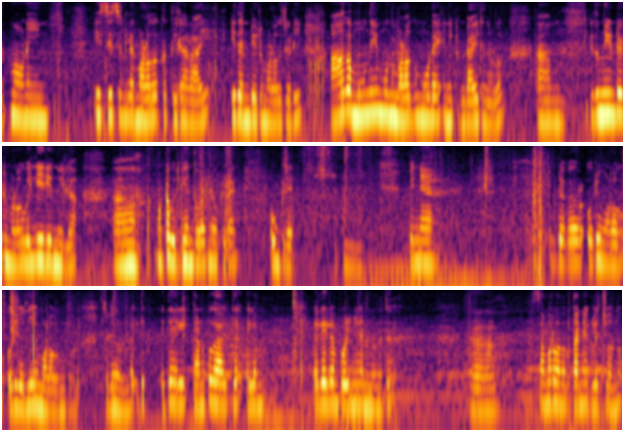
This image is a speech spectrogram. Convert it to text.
ഗുഡ് മോർണിംഗ്. ഈ സീസണിലെ മുളകൊക്കെ തീരാറായി. ഇതെന്റെ ഒരു മുളക് ചെടി. ആകെ മൂന്നേ മൂന്ന് മുളകും കൂടെ എനിക്കുണ്ടായിരുന്നുള്ളൂ. ഇത് നീണ്ട ഒരു മുളക് വലിയ എരിയൊന്നുമില്ല. മുട്ട പൊരിക്കാൻ തോരനൊക്കെ ഇടാൻ ഉഗ്രൻ. പിന്നെ ഇവിടെ വേറെ ഒരു മുളകും ഒരു വലിയ മുളകും കൂടി ചെടികളുണ്ട്. ഇത് ഇത് തണുപ്പ് കാലത്ത് എല്ലാം ഇലയെല്ലാം പൊഴിഞ്ഞിങ്ങനെ നിന്നിട്ട് സമ്മർ വന്നപ്പോൾ തന്നെ കിളിച്ചു വന്നു.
